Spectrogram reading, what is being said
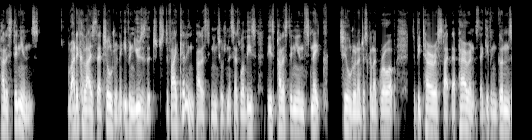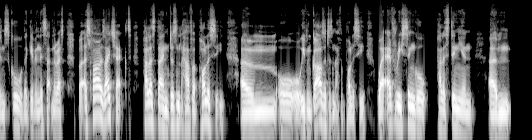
Palestinians radicalize their children. It even uses it to justify killing Palestinian children. It says, well, these these Palestinian snake children are just going to grow up to be terrorists like their parents. They're giving guns in school. They're giving this, that, and the rest. But as far as I checked, Palestine doesn't have a policy, um, or, or, even Gaza doesn't have a policy where every single Palestinian um,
